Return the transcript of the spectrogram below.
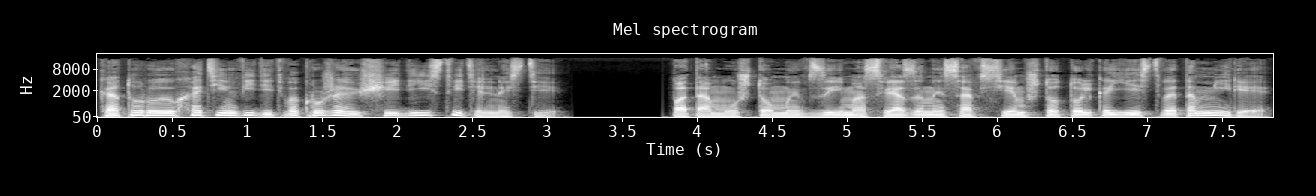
которую хотим видеть в окружающей действительности? Потому что мы взаимосвязаны со всем, что только есть в этом мире,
